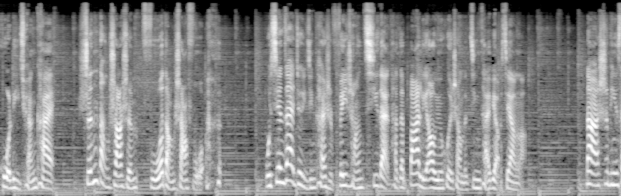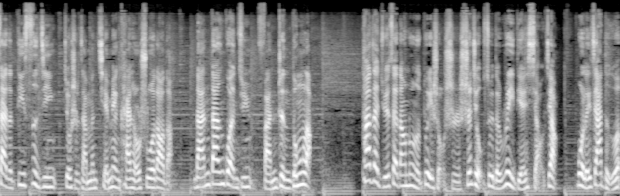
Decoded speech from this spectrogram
火力全开，神挡杀神，佛挡杀佛。我现在就已经开始非常期待她在巴黎奥运会上的精彩表现了。那世乒赛的第四金就是咱们前面开头说到的男单冠军樊振东了。他在决赛当中的对手是十九岁的瑞典小将莫雷加德。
